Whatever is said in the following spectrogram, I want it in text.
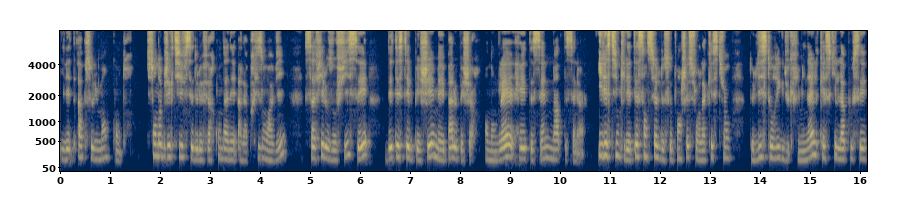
Il est absolument contre. Son objectif, c'est de le faire condamner à la prison à vie. Sa philosophie, c'est détester le péché mais pas le pécheur. En anglais, hate the sin, not the sinner. Il estime qu'il est essentiel de se pencher sur la question de l'historique du criminel, qu'est-ce qui l'a poussé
